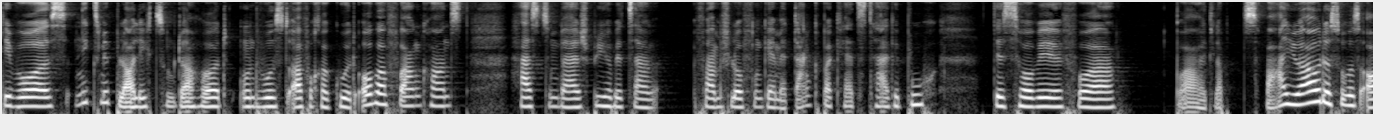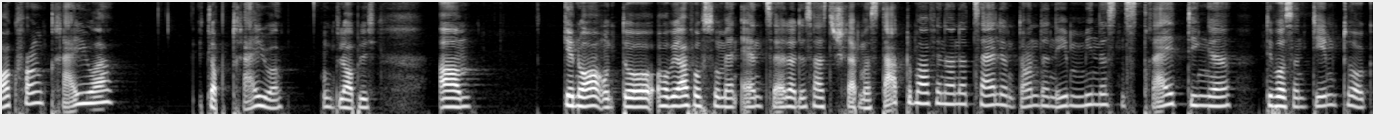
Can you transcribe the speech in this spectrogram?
die was nichts mit Blaulicht zum da hat und wo du einfach auch gut runterfahren kannst. Hast zum Beispiel, ich habe jetzt auch vor dem Schlafen gehen mein Dankbarkeitstagebuch. Das habe ich vor, boah, ich glaube, zwei Jahren oder sowas angefangen, drei Jahre. Ich glaube, drei Jahre. Unglaublich. Ähm, genau, und da habe ich einfach so meinen Einzeiler. Das heißt, ich schreibe mir das Datum auf in einer Zeile und dann daneben mindestens drei Dinge, die was an dem Tag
